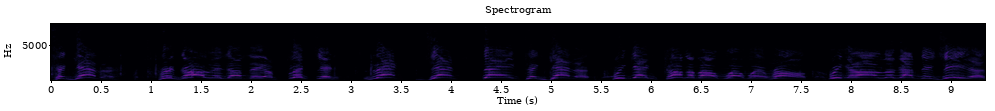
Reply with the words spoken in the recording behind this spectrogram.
together. Regardless of the affliction, let's just stay together. We can talk about what went to Jesus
